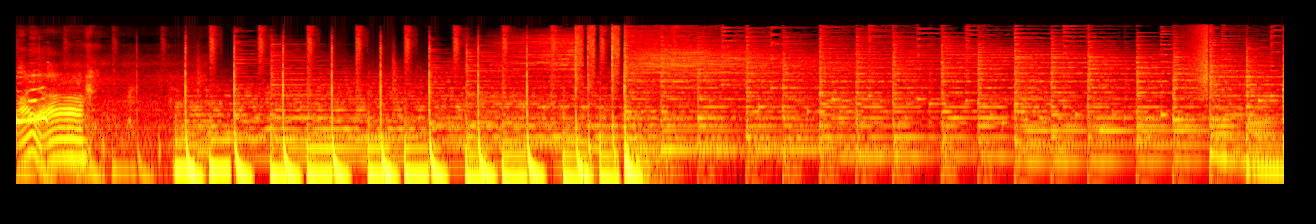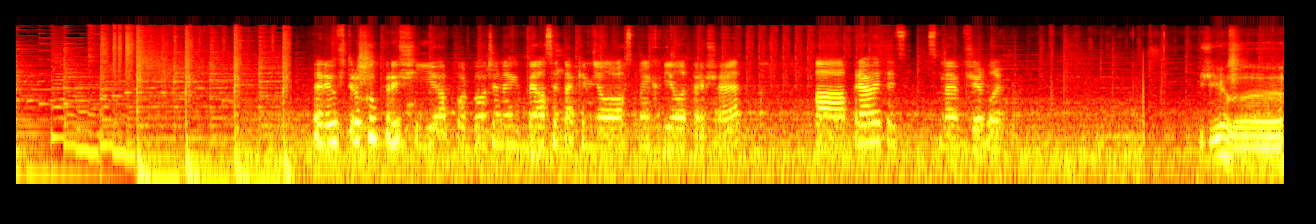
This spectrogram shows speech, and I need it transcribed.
No jo. Tady už trochu prší a pod Bořenech by asi taky mělo aspoň chvíli pršet. A právě teď jsme v židli. Žihle.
